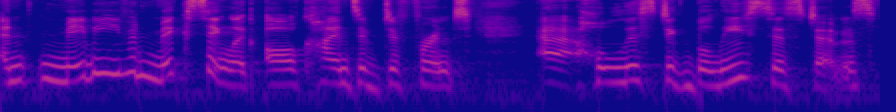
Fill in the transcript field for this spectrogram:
and maybe even mixing like all kinds of different uh, holistic belief systems,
